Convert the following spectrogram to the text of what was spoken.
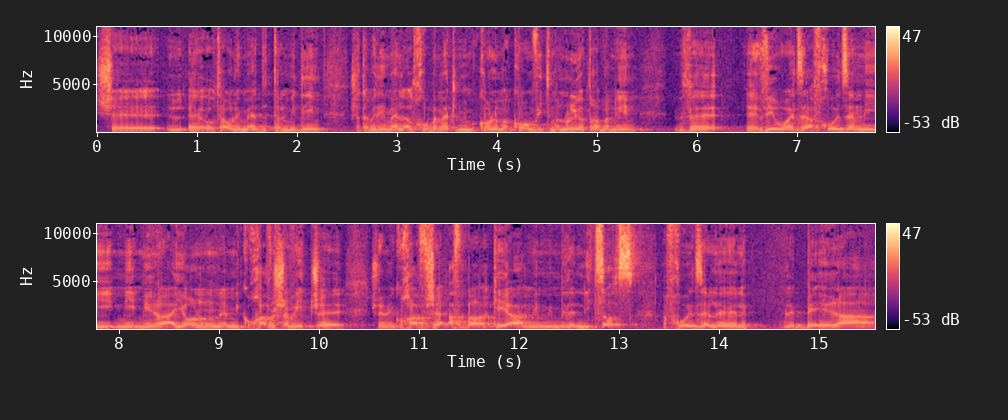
שאותה הוא לימד תלמידים, שהתלמידים האלה הלכו באמת ממקום למקום והתמנו להיות רבנים והעבירו את זה, הפכו את זה מרעיון, מכוכב השביט, מכוכב שעף ברקיע, מניצוץ, הפכו את זה לבעירה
